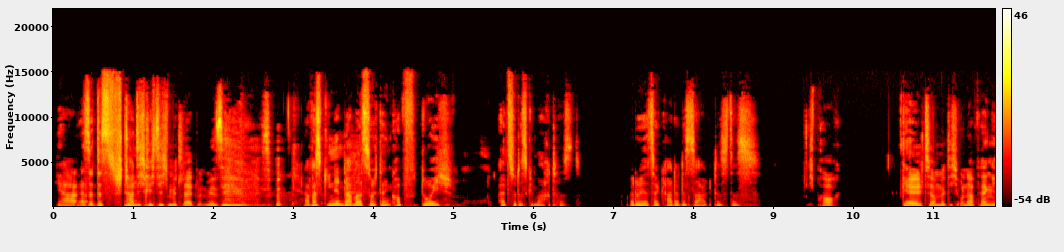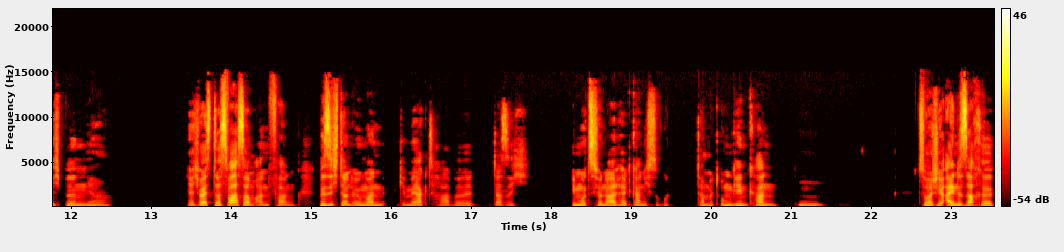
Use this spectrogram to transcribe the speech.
Ja, also das da stimmt. hatte ich richtig Mitleid mit mir selber. Aber was ging denn damals durch deinen Kopf durch, als du das gemacht hast? Weil du jetzt ja gerade das sagtest, dass, Ich brauche Geld, damit ich unabhängig bin. ja. Ja, ich weiß, das war's am Anfang. Bis ich dann irgendwann gemerkt habe, dass ich emotional halt gar nicht so gut damit umgehen kann. Hm. Zum Beispiel eine Sache,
